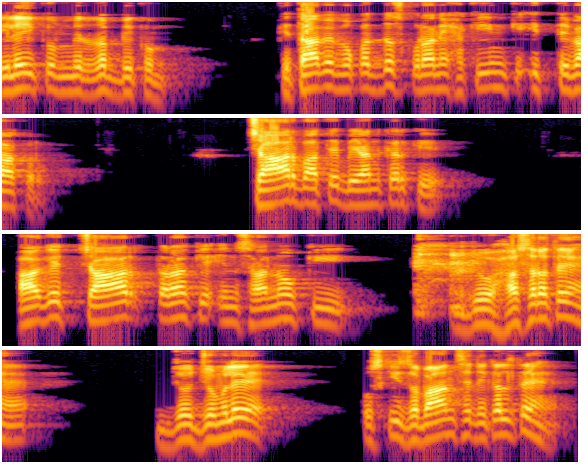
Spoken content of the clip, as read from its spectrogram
علیکم مر رب کم کتاب مقدس قرآن حکیم کی اتباع کرو۔ چار باتیں بیان کر کے آگے چار طرح کے انسانوں کی جو حسرتیں ہیں، جو جملے اس کی زبان سے نکلتے ہیں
